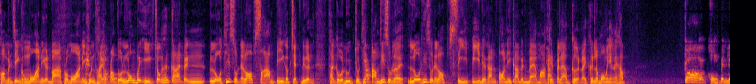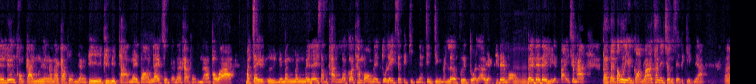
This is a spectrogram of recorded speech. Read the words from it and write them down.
ความเป็นจริงของเมื่อวานนี้กันบ้าง เพราะเมื่อวานนี้หุ้นไทยครัก็บปรับตัวลงไปอีก จนกระทั่งกลายเป็นโลที่สุดในรอบ 3 ปีกับ 7 เดือน ถ้าเกิดว่าดูจุดที่ครับต่ำที่สุดเลย โลที่สุดในรอบ 4 ปีด้วยกันตอนนี้กลายเป็นแบร์มาร์เก็ตครับไปแล้วเกิดอะไรขึ้นแล้วมองยังไงครับ ก็คงเป็นในเรื่องของการเมืองอะนะครับ ผมอย่างที่พี่วิทย์ถามในตอนแรกสุดอะนะครับ ผมนะเพราะว่าปัจจัยอื่นๆเนี่ยมันมันไม่ได้สำคัญ แล้วก็ถ้ามองในตัวเลขเศรษฐกิจเนี่ยจริงๆ มันเริ่มฟื้นตัวแล้วอย่างที่ได้มองอืมอืมได้ได้ได้เรียนไปใช่ไหมฮะแต่แต่ต้องเรียนก่อนว่าถ้าในเชิงเศรษฐกิจเนี่ยเอ่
